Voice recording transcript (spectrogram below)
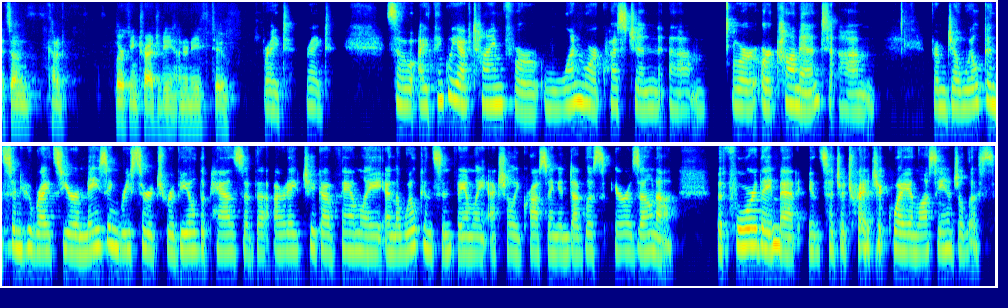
its own kind of lurking tragedy underneath too. Right right. So i think we have time for one more question um, or or comment um, from Joe Wilkinson, who writes, Your amazing research revealed the paths of the Arechiga family and the Wilkinson family actually crossing in Douglas, Arizona before they met in such a tragic way in Los Angeles.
